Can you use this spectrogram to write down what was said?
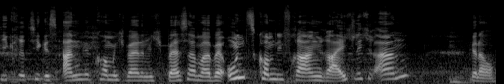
Die Kritik ist angekommen, ich werde mich besser, weil bei uns kommen die Fragen reichlich an. Genau.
